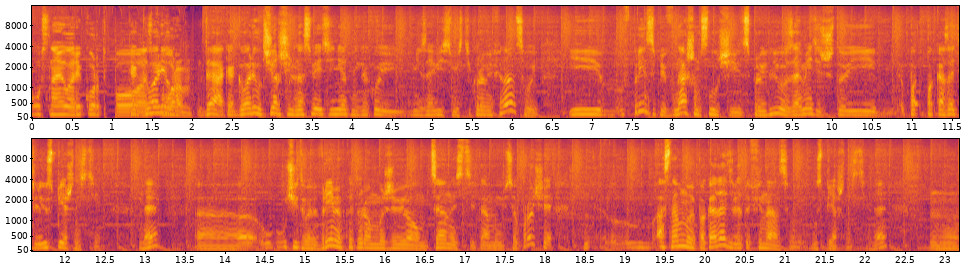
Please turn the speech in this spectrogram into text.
установила рекорд по как говорил, сборам. да, как говорил Черчилль, на свете нет никакой независимости, кроме финансовой. И, в принципе, в нашем случае справедливо заметить, что и по- показатели успешности, да, э, учитывая время, в котором мы живем, ценности там и все прочее, основной показатель это финансовой успешности, да. Вот.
